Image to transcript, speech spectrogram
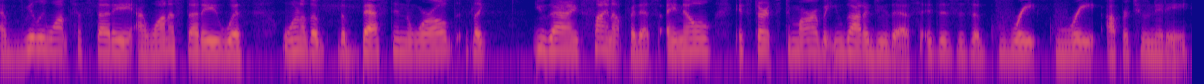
I really want to study. I want to study with one of the the best in the world. Like you guys sign up for this. I know it starts tomorrow, but you got to do this. This is a great great opportunity.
